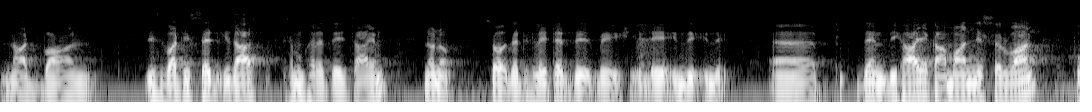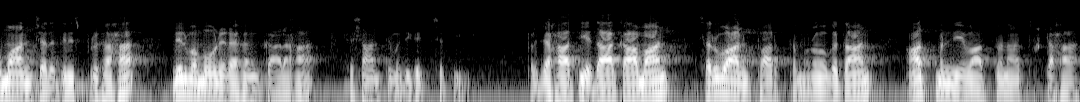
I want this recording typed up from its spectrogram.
not born. This is what is said, idas samharate chayam. No, no. So that is later, in the, in the, uh, then vihaya kamanya sarvan puman charati nispruhaha nirmamo nirahankaraha shashanti madhigacchati. Prajahati yada kaman sarvan partha manogatan atmanyevatmana tushtaha.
